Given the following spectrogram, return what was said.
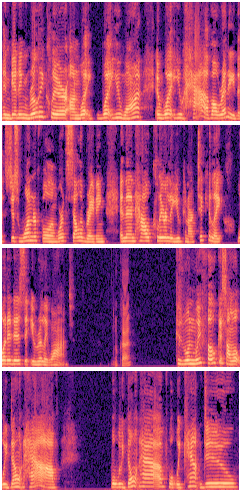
And getting really clear on what what you want and what you have already that's just wonderful and worth celebrating and then how clearly you can articulate what it is that you really want. Okay. Because when we focus on what we don't have, what we don't have, what we can't do,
